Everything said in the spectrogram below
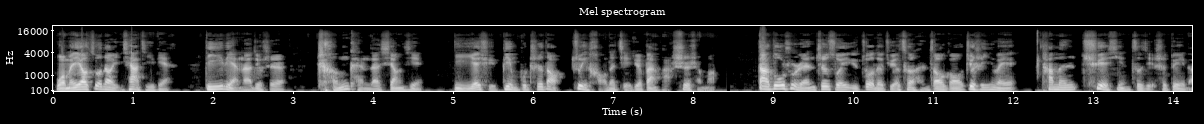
我们要做到以下几点。第一点呢，就是诚恳地相信你也许并不知道最好的解决办法是什么。大多数人之所以做的决策很糟糕，就是因为他们确信自己是对的，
